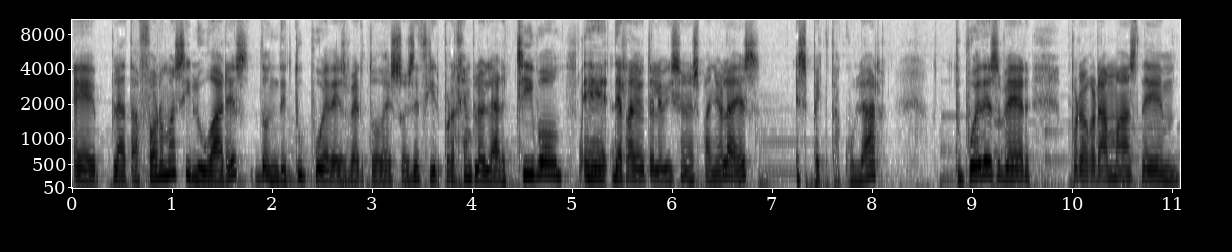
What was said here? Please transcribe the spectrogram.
eh, plataformas y lugares donde tú puedes ver todo eso. Es decir, por ejemplo, el archivo eh, de Radio Televisión Española es espectacular. Tú puedes ver programas de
